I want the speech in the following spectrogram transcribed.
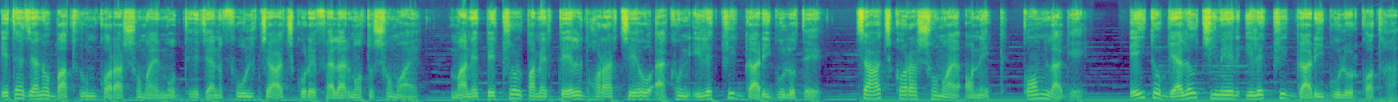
এটা যেন বাথরুম করার সময়ের মধ্যে যেন ফুল চার্জ করে ফেলার মতো সময়। মানে পেট্রোল পাম্পের তেল ভরার চেয়েও এখন ইলেকট্রিক গাড়িগুলোতে চার্জ করার সময় অনেক কম লাগে। এই তো গেল চীনের ইলেকট্রিক গাড়িগুলোর কথা।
